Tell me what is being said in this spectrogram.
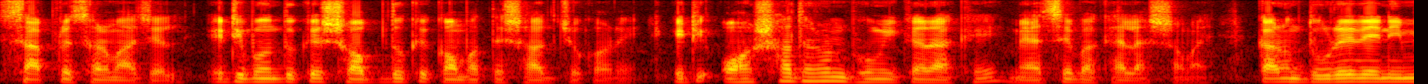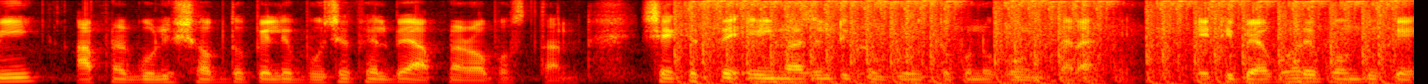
সাপ্রেসর মাজেল এটি বন্দুকের শব্দকে কমাতে সাহায্য করে। এটি অসাধারণ ভূমিকা রাখে ম্যাচে বা খেলার সময়। কারণ দূরের এনিমি আপনার গুলির শব্দ পেলে বুঝে ফেলবে আপনার অবস্থান। সেক্ষেত্রে এই মাজেলটি খুব গুরুত্বপূর্ণ ভূমিকা রাখে। এটি ব্যবহারে বন্দুকে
